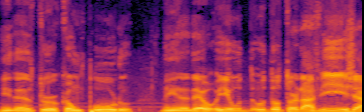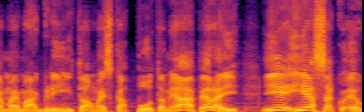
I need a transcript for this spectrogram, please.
entendeu? Turcão puro entendeu? E o, o doutor Davi já é mais magrinho e tal, mas escapou também. Ah, peraí. E, e essa, é,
